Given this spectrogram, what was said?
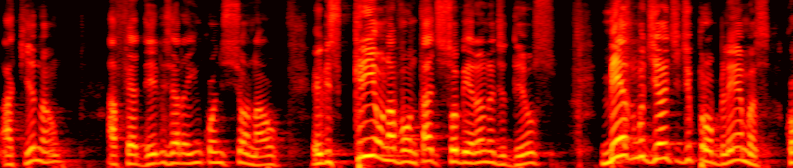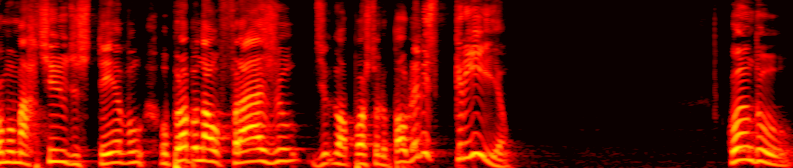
Aqui não. A fé deles era incondicional. Eles criam na vontade soberana de Deus. Mesmo diante de problemas, como o martírio de Estevão, o próprio naufrágio do apóstolo Paulo, eles criam. Quando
